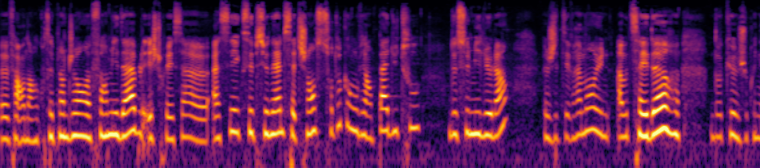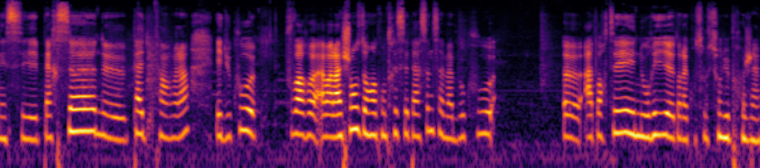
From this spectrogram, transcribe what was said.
Enfin, on a rencontré plein de gens formidables et je trouvais ça assez exceptionnel cette chance, surtout quand on vient pas du tout de ce milieu-là. J'étais vraiment une outsider, donc euh, je connaissais personne, euh, pas, enfin voilà. Et du coup, euh, pouvoir avoir la chance de rencontrer ces personnes, ça m'a beaucoup apporté et nourri dans la construction du projet.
